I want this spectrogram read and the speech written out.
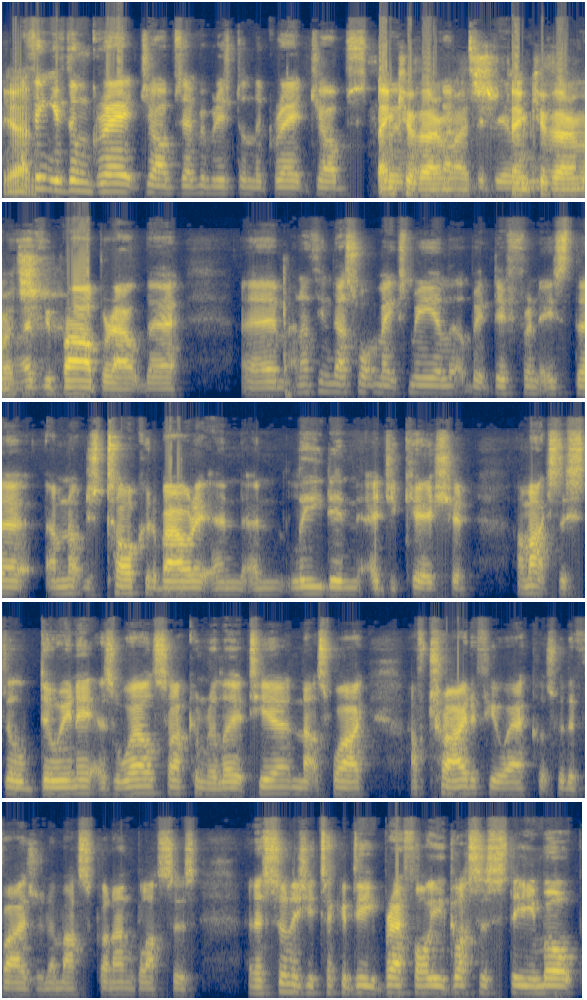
Yeah. I think you've done great jobs. Everybody's done the great jobs. Thank you very much. Thank you very much. Every barber out there. Um, and I think that's what makes me a little bit different is that I'm not just talking about it and, and leading education. I'm actually still doing it as well, so I can relate to you. And that's why I've tried a few haircuts with a visor and a mask on and glasses. And as soon as you take a deep breath, all your glasses steam up,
